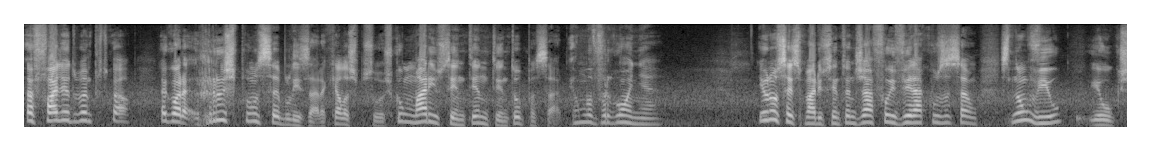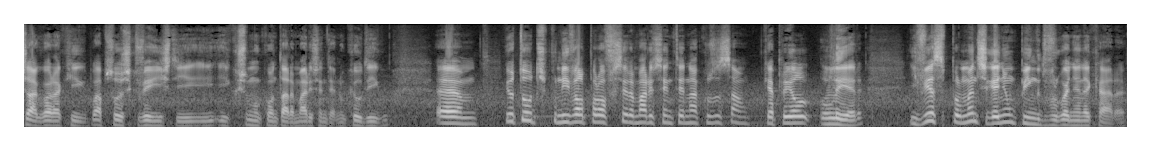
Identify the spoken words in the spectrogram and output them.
a falha do Banco de Portugal. Agora, responsabilizar aquelas pessoas como Mário Centeno tentou passar é uma vergonha. Eu não sei se Mário Centeno já foi ver a acusação. Se não viu, eu que já agora aqui, há pessoas que veem isto e, e, e costumam contar a Mário Centeno o que eu digo, um, eu estou disponível para oferecer a Mário Centeno a acusação, que é para ele ler e ver se pelo menos ganha um pingo de vergonha na cara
